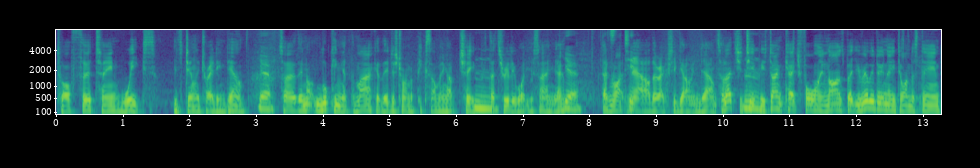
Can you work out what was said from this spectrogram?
12, 13 weeks. It's generally trading down. Yeah. So they're not looking at the market, they're just trying to pick something up cheap. Hmm. That's really what you're saying, yeah? Yeah, that's And right. Mm. now they're actually going down. So that's your tip: is don't catch falling knives, but you really do need to understand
